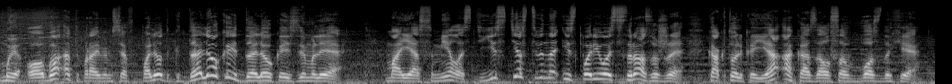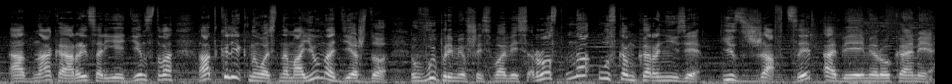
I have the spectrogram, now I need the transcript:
мы оба отправимся в полет к далекой-далекой земле. Моя смелость, естественно, испарилась сразу же, как только я оказался в воздухе. Однако рыцарь единства откликнулась на мою надежду, выпрямившись во весь рост на узком карнизе и сжав цепь обеими руками.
